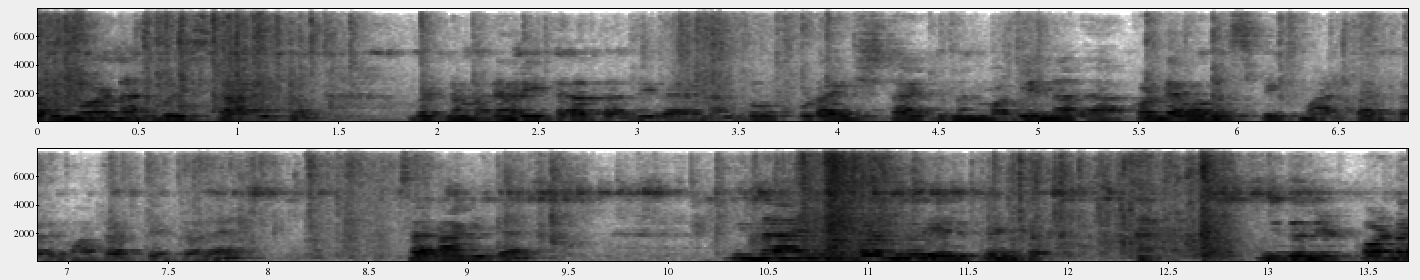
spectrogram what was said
ಅದು ನೋಡಿ ನನಗೂ ಇಷ್ಟ ಆಗಿತ್ತು ಬಟ್ ನಮ್ಮ ಮನೆಯವ್ರು ಈ ಥರ ತಂದಿದ್ದಾರೆ. ನನಗೂ ಕೂಡ ಇಷ್ಟ ಆಯಿತು. ನನ್ನ ಮಗಳಿನ ಅದು ಹಾಕ್ಕೊಂಡು ಯಾವಾಗಲೂ ಸ್ಪೀಕ್ ಮಾಡ್ತಾ ಇರ್ತಾರೆ, ಮಾತಾಡ್ತಾ ಇರ್ತಾಳೆ ಚೆನ್ನಾಗಿದೆ. ಇನ್ನು ಇದು ಬಂದು ಎಲಿಫೆಂಟ್ ಇದನ್ನ ಇಟ್ಕೊಂಡು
